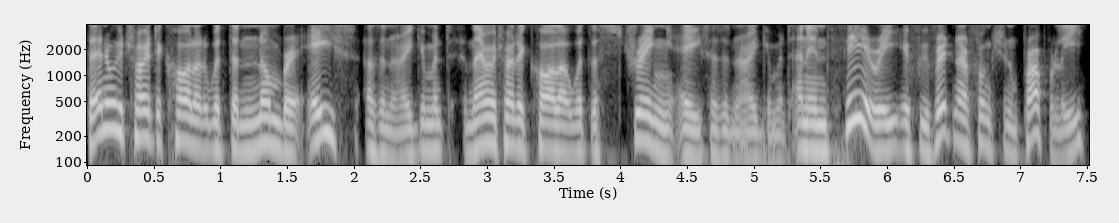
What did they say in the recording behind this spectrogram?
Then we try to call it with the number 8 as an argument, and then we try to call it with the string 8 as an argument. And in theory, if we've written our function properly,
